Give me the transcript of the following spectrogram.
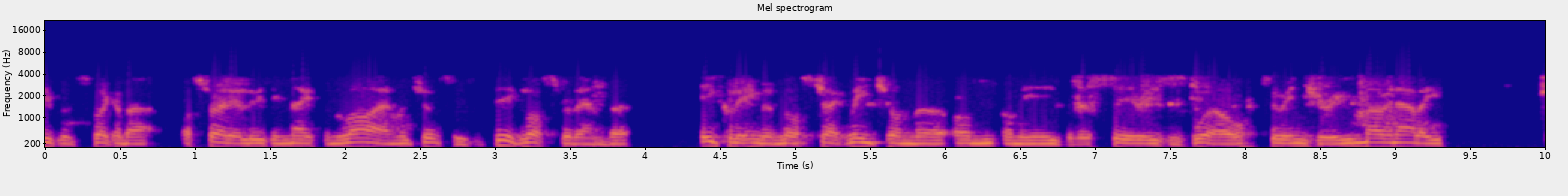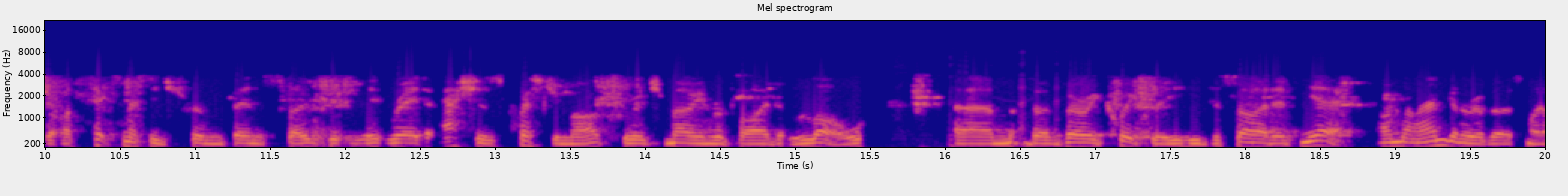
people have spoken about Australia losing Nathan Lyon, which obviously is a big loss for them. But equally, England lost Jack Leach on the on, on the eve of the series as well to injury. Moeen Ali got a text message from Ben Stokes. It, it read Ashes question mark, to which Moeen replied, "Lol." Um, but very quickly he decided, yeah, I'm, I am going to reverse my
